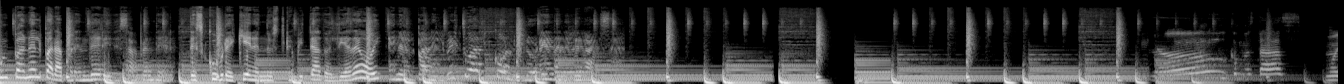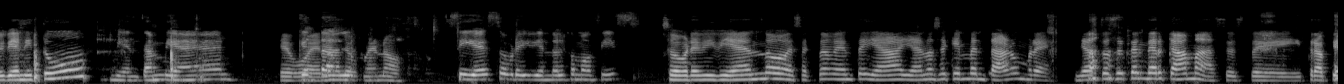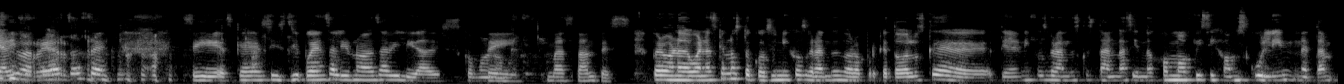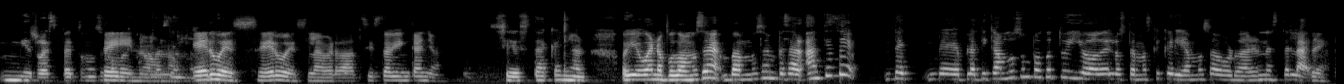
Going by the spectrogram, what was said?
Un panel para aprender y desaprender. Descubre quién es nuestro invitado el día de hoy en el panel virtual con Lorena de Legarza. Hello, ¿cómo estás? Muy bien, ¿y tú? Bien también. Qué bueno, tal? qué bueno. ¿Sigues sobreviviendo al home office? Sobreviviendo, exactamente, ya, ya no sé qué inventar, hombre. Ya hasta sé tender camas, este, y trapear y barrer. Sí, es que sí, sí pueden salir nuevas habilidades, como Sí, no. bastantes. Pero bueno, de buenas que nos tocó sin hijos grandes ahora, porque todos los que tienen hijos grandes que están haciendo home office y homeschooling, neta, mis respetos, no sé Sí, no, no. Héroes, héroes, la verdad, sí está bien cañón. Sí, está cañón. Oye, bueno, pues vamos a, vamos a empezar. Antes de, de, de platicamos un poco tú y yo de los temas que queríamos abordar en este live. Sí.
